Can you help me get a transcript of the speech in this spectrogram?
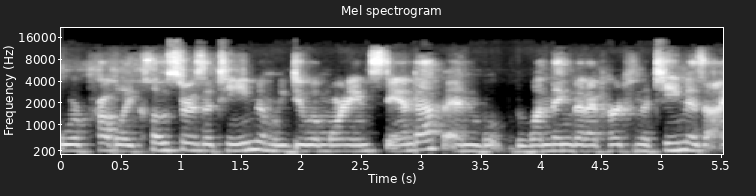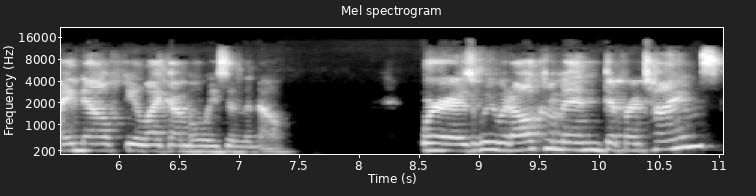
we're probably closer as a team and we do a morning stand up. And the one thing that I've heard from the team is I now feel like I'm always in the know. Whereas we would all come in different times.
